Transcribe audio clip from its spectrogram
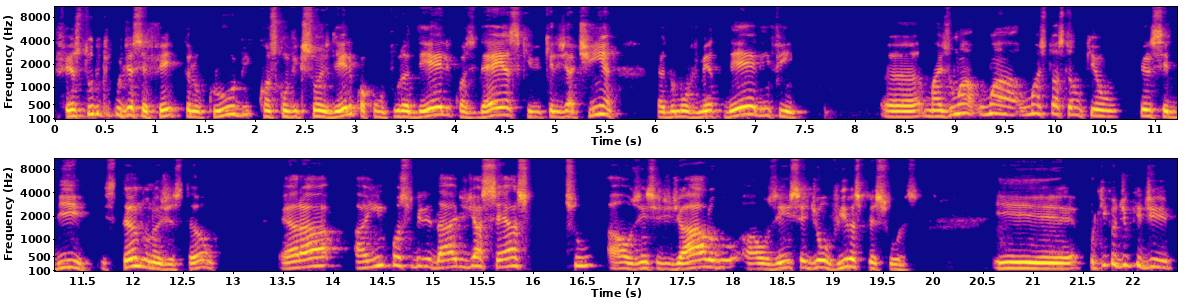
fez tudo que podia ser feito pelo clube, com as convicções dele, com a cultura dele, com as ideias que, que ele já tinha é, do movimento dele, enfim. Uh, mas uma, uma, uma situação que eu percebi, estando na gestão, era a impossibilidade de acesso, a ausência de diálogo, a ausência de ouvir as pessoas. E por que, que eu digo que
